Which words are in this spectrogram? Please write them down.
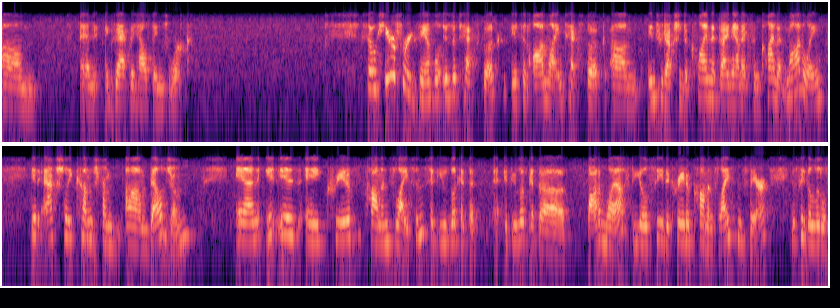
um, and exactly how things work. So here, for example, is a textbook. It's an online textbook, um, Introduction to Climate Dynamics and Climate Modeling. It actually comes from um, Belgium, and it is a Creative Commons license. If you look at the if you look at the bottom left, you'll see the Creative Commons license there. You'll see the little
